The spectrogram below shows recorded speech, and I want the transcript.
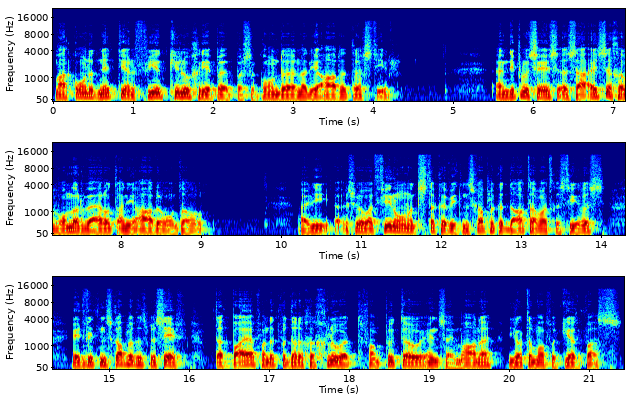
maar kon dit net teen 4 kilogrepe per sekonde na die aarde terugstuur. In die proses is 'n eisige wonderwêreld aan die aarde onthul. Uit die so wat 400 stukke wetenskaplike data wat gestuur is, het wetenskaplikes besef dat baie van dit wat hulle geglo het van Pluto en sy maane heeltemal verkeerd was.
